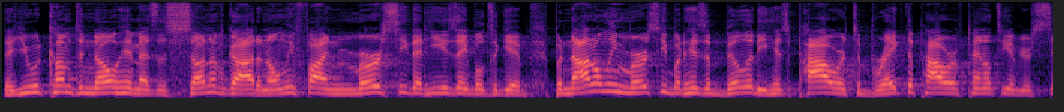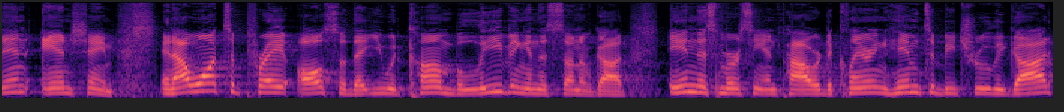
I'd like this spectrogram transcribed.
that you would come to know him as the Son of God and only find mercy that he is able to give. But not only mercy, but his ability, his power to break the power of penalty of your sin and shame. And I want to pray also that you would come believing in the Son of God, in this mercy and power, declaring him to be truly God,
